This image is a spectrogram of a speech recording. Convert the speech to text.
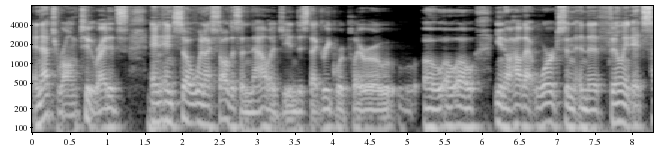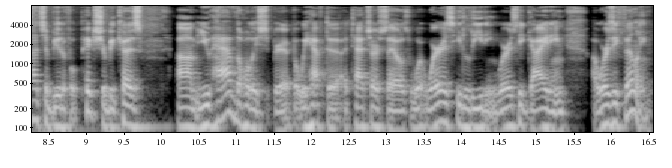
and that's wrong too, right? It's and and so when I saw this analogy and just that Greek word plero, oh oh oh, you know how that works and, and the filling, it's such a beautiful picture because um, you have the Holy Spirit, but we have to attach ourselves. Wh- where is He leading? Where is He guiding? Uh, where is He filling?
